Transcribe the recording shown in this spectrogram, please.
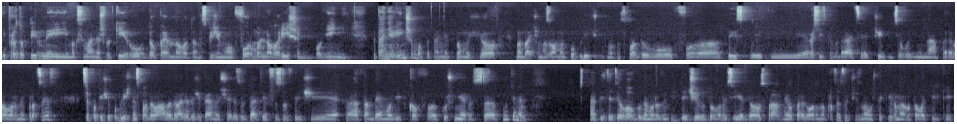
і продуктивний, і максимально швидкий рух до певного там, скажімо, формульного рішення по війні. Питання в іншому, питання в тому, що ми бачимо з вами публічну складову в е, тиску, який Російська Федерація чинить сьогодні на переговорний процес. Це поки що публічна складова, але давайте дочекаємо ще результатів зустрічі е, тандему Вітков Кушнєр з Путіним. А після цього будемо розуміти, чи готова Росія до справжнього переговорного процесу, чи знову ж таки вона готова тільки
